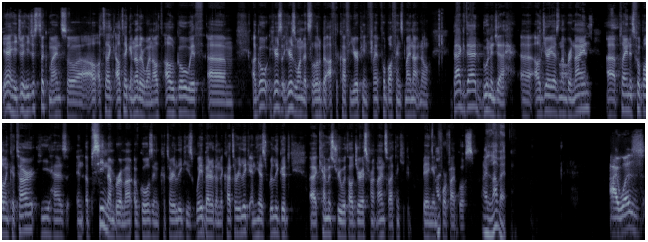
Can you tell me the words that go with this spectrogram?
Yeah, he just he just took mine, so uh, I'll, I'll take I'll take another one. I'll I'll go with um I'll go here's here's one that's a little bit off the cuff. European football fans might not know. Baghdad Bounedjah, uh, Algeria's number nine, uh, playing his football in Qatar. He has an obscene number amount of goals in Qatari league. He's way better than the Qatari league, and he has really good uh, chemistry with Algeria's front line. So I think he could bang in four or five goals. I love it. I was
